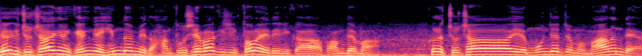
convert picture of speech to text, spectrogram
여기 주차하기는 굉장히 힘듭니다. 한 두세 바퀴씩 돌아야 되니까 밤 되면. 그래서 주차의 문제점은 많은데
